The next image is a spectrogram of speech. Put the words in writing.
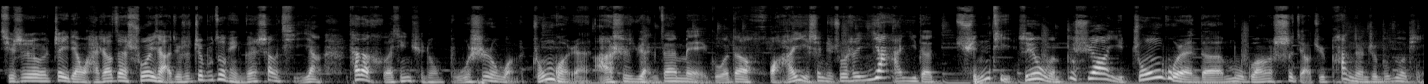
其实这一点我还是要再说一下，就是这部作品跟上期一样，它的核心群众不是我们中国人，而是远在美国的华裔，甚至说是亚裔的群体。所以，我们不需要以中国人的目光视角去判断这部作品，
